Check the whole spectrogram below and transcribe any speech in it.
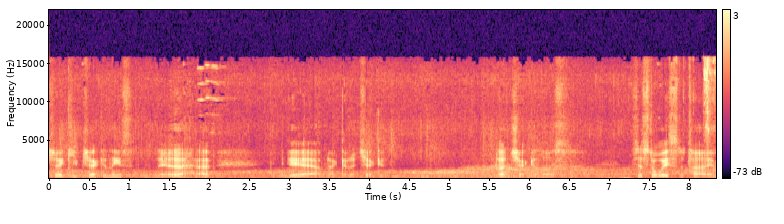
Should I keep checking these? Yeah, I, yeah, I'm not gonna check it. Done checking those. It's just a waste of time.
